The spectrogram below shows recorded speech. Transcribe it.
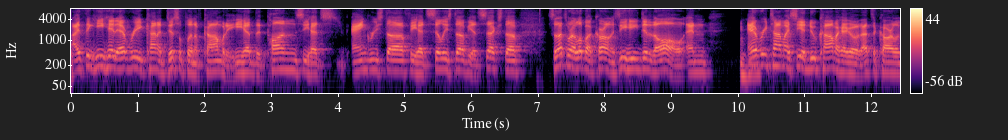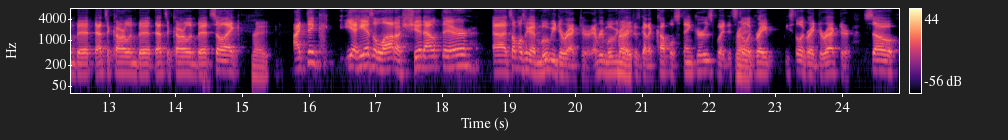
I think he hit every kind of discipline of comedy. He had the puns, he had angry stuff, he had silly stuff, he had sex stuff. So that's what I love about Carlin. Is he he did it all, and Mhm. every time I see a new comic, I go, "That's a Carlin bit. That's a Carlin bit. That's a Carlin bit." So like, right I think yeah, he has a lot of shit out there. Uh, it's almost like a movie director. Every movie Right. director's got a couple stinkers, but it's still a great. He's still a great director. So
